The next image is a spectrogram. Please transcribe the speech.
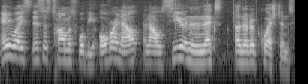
Anyways, this is Thomas will be over and out, and I will see you in the next another questions.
